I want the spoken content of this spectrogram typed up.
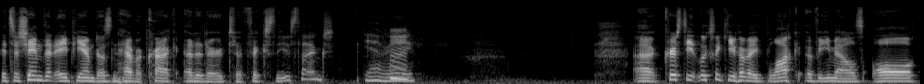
It's a shame that APM doesn't have a crack editor to fix these things. Yeah, really. Uh, Christy, it looks like you have a block of emails all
